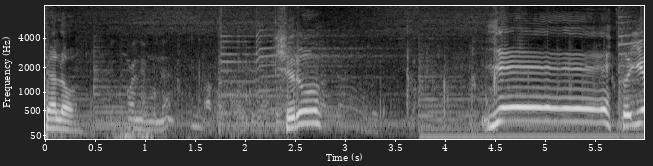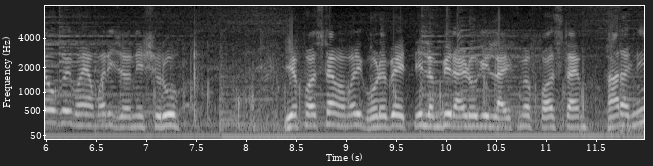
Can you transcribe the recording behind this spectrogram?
चलो। शुरू। ये! तो ये हो गई भाई हमारी जर्नी शुरू। ये फ़र्स्ट टाइम हमारी घोड़े पे इतनी लंबी राइड होगी लाइफ में फ़र्स्ट टाइम हाँ रगनी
